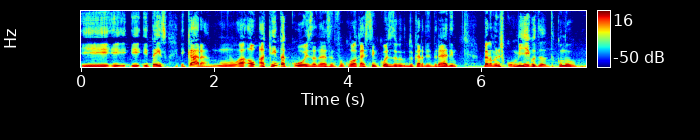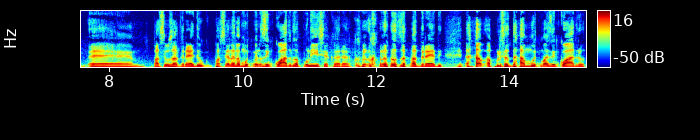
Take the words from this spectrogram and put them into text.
E, e- e- tem isso. E, cara, a, a quinta coisa, né? Se for colocar as cinco coisas do, do cara de dread, pelo menos comigo, quando é, passei a usar dread, eu passei a levar muito menos enquadro da polícia, cara. Quando, quando eu não usava dread, a, a polícia dava muito mais enquadro.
